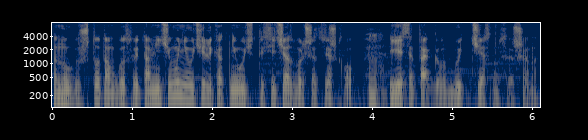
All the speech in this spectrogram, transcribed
ну, что там, господи, там ничему не учили, как не учат и сейчас в большинстве школ. Mm. Если так быть честным совершенно.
